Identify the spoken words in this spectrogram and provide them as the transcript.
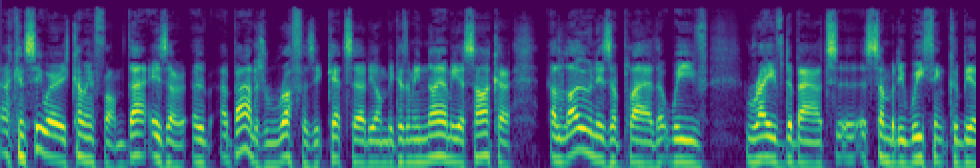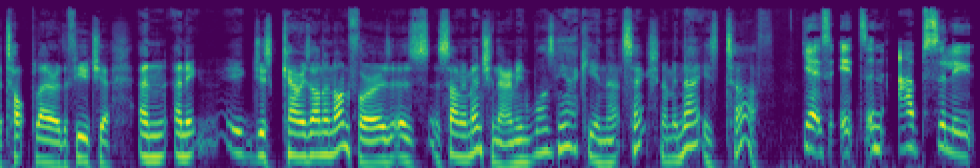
I can see where he's coming from. That is a, a, about as rough as it gets early on because I mean Naomi Osaka alone is a player that we've raved about uh, as somebody we think could be a top player of the future, and and it, it just carries on and on for her as, as, as Simon mentioned there. I mean Wozniacki in that section. I mean that is tough. Yes, it's an absolute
